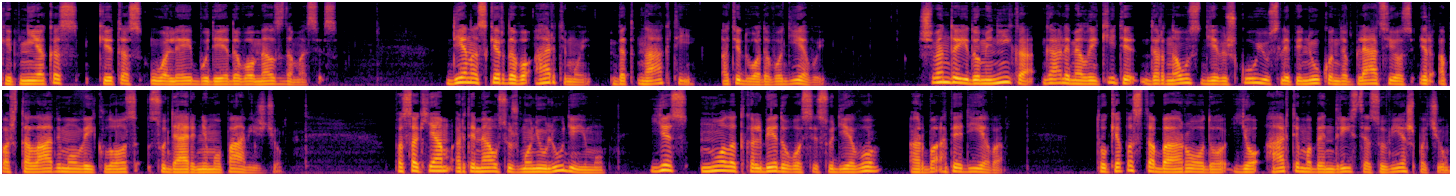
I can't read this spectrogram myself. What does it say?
kaip niekas kitas uoliai būdėdavo melzdamasis. Dieną skirdavo artimui, bet naktį atiduodavo Dievui. Šventąjį Dominiką galime laikyti darnaus dieviškųjų slėpinių kontempliacijos ir apaštalavimo veiklos suderinimo pavyzdžių. Pasak jam artimiausių žmonių liūdėjimų, Jis nuolat kalbėdavosi su Dievu arba apie Dievą. Tokia pastaba rodo jo artimą bendrystę su viešpačiu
